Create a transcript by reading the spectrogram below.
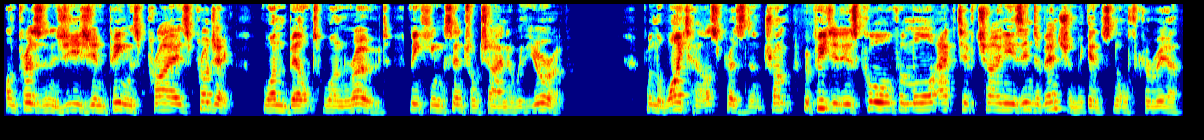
on President Xi Jinping's prize project, One Belt, One Road, linking central China with Europe. From the White House, President Trump repeated his call for more active Chinese intervention against North Korea,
